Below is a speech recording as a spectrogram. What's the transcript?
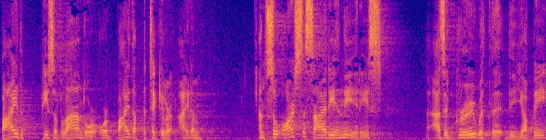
buy the piece of land or, or buy that particular item. And so our society in the 80s, as it grew with the, the yuppie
